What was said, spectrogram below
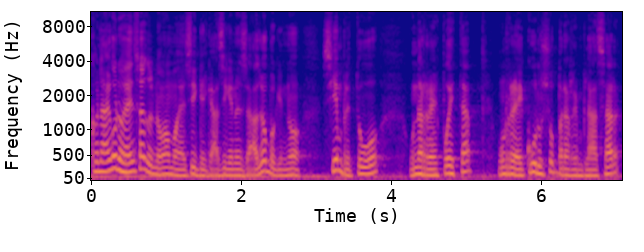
con algunos ensayos, no vamos a decir que casi que no ensayó, porque no, siempre tuvo una respuesta, un recurso para reemplazar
